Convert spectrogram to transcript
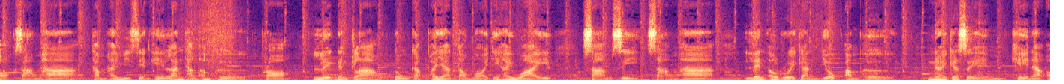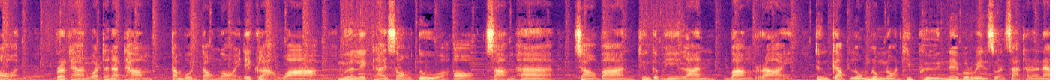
ออก 35ทำให้มีเสียงเฮลั่นทั้งอำเภอ เพราะเลขดังกล่าวตรงกับพญาเต่างอยที่ให้ไว้ 3435 เล่นเอารวยกันยกอำเภอนายเกษม เคนะอ่อน ประธานวัฒนธรรม ตำบลเต่างอยได้กล่าวว่า เมื่อเลขท้าย2ตัวออก 35 ชาวบ้านถึงกับเฮลั่น บางราย ถึงกับล้มลงนอนที่พื้นในบริเวณสวนสาธารณะ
